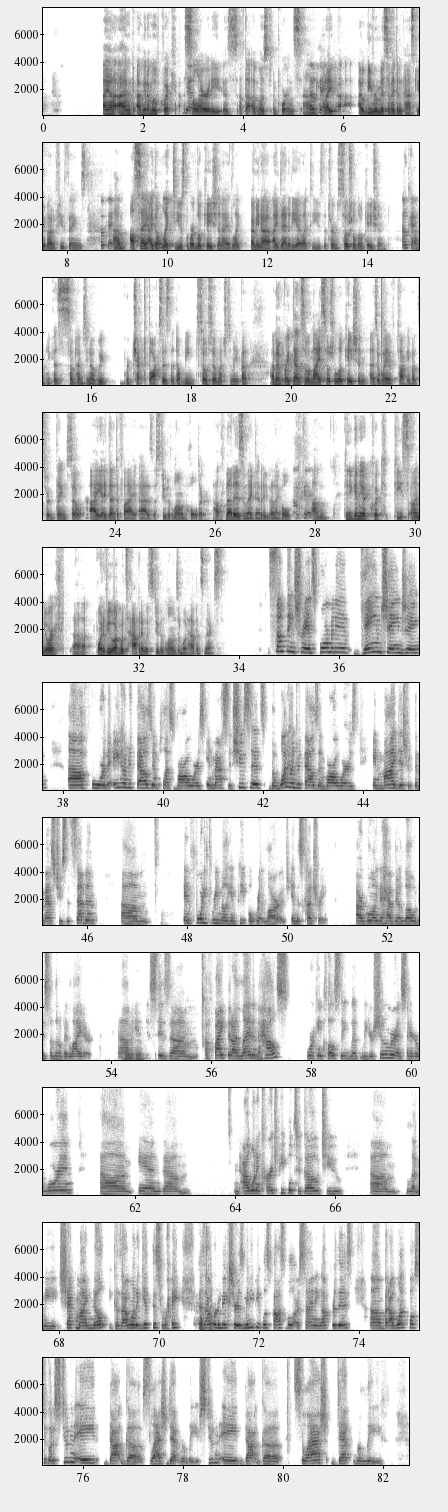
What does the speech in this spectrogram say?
Ayanna, I'm I'm going to move quick. Yeah. Celerity is of the utmost importance. Um, okay. But I I would be remiss if I didn't ask you about a few things. Okay. Um, I'll say I don't like to use the word location. I like I mean uh, identity. I like to use the term social location. Okay. Um, because sometimes you know we we're checked boxes that don't mean so so much to me, but I'm going to break down some of my social location as a way of talking about certain things. So I identify as a student loan holder. Uh, that is an identity that I hold. Okay. Um, can you give me a quick piece on your uh, point of view on what's happening with student loans and what happens next? Something transformative, game changing. Uh, for the 800,000 plus borrowers in Massachusetts, the 100,000 borrowers in my district, the Massachusetts 7th, um, and 43 million people writ large in this country are going to have their load just a little bit lighter. Um, mm-hmm. And this is um, a fight that I led in the House, working closely with Leader Schumer and Senator Warren. Um, and, um, and I want to encourage people to go to um, let me check my note because I want to get this right because I want to make sure as many people as possible are signing up for this. Um, but I want folks to go to studentaid.gov slash debt relief, studentaid.gov slash debt relief.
